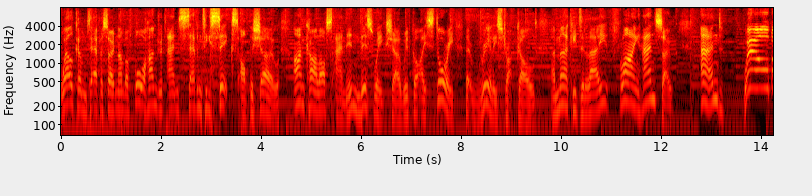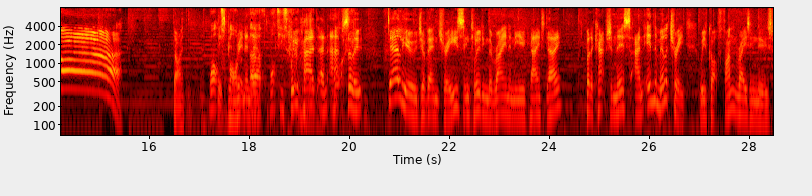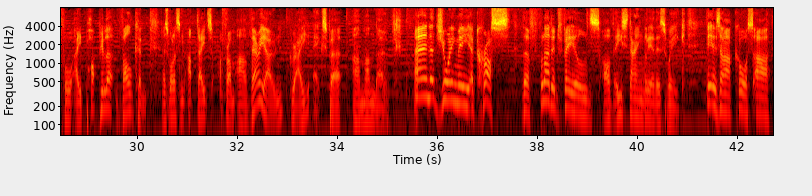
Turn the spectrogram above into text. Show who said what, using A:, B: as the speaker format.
A: welcome to episode number 476 of the show. I'm Carlos, and in this week's show, we've got a story that really struck gold a murky delay, flying hand soap, and Wilma! Sorry,
B: What
A: it's been
B: on
A: written in there.
B: earth? What is
A: We've had an
B: What-
A: absolute deluge of entries, including the rain in the UK today. For the caption this, and in the military, we've got fundraising news for a popular Vulcan, as well as some updates from our very own grey expert Armando. And uh, joining me across the flooded fields of East Anglia this week is, our, course, our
